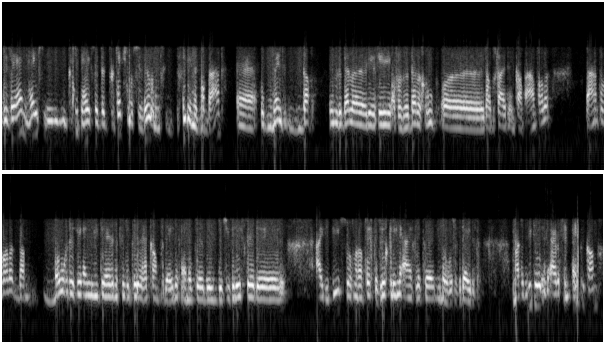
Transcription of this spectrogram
de VN heeft, in principe heeft de protection of civilians in het mandaat. Uh, op het moment dat een rebellen of een rebellengroep uh, zou besluiten een kamp aanvallen, aan te vallen, dan mogen de VN-militairen natuurlijk het kamp verdedigen en het, de, de, civilisten, de IDP's, zoals men dan zegt, de vluchtelingen eigenlijk, die mogen ze verdedigen. Maar tot nu toe is eigenlijk geen enkel kamp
